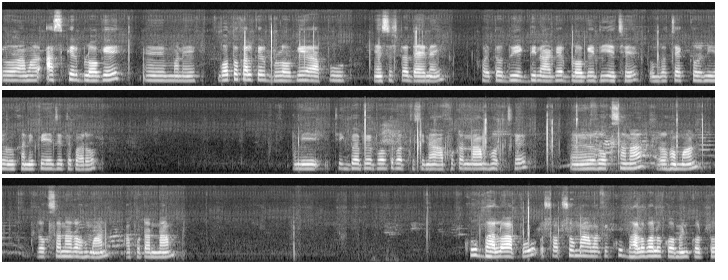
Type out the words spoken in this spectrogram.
তো আমার আজকের ব্লগে মানে গতকালকের ব্লগে আপু মেসেজটা দেয় নাই। হয়তো দুই একদিন আগের ব্লগে দিয়েছে, তোমরা চেক করে নিয়ে ওখানে পেয়ে যেতে পারো। আমি ঠিকভাবে বলতে পারতেছি না, আপুটার নাম হচ্ছে রোকসানা রহমান রোকসানা রহমান আপুটার নাম। খুব ভালো আপু, সবসময় আমাকে খুব ভালো ভালো কমেন্ট করতো,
